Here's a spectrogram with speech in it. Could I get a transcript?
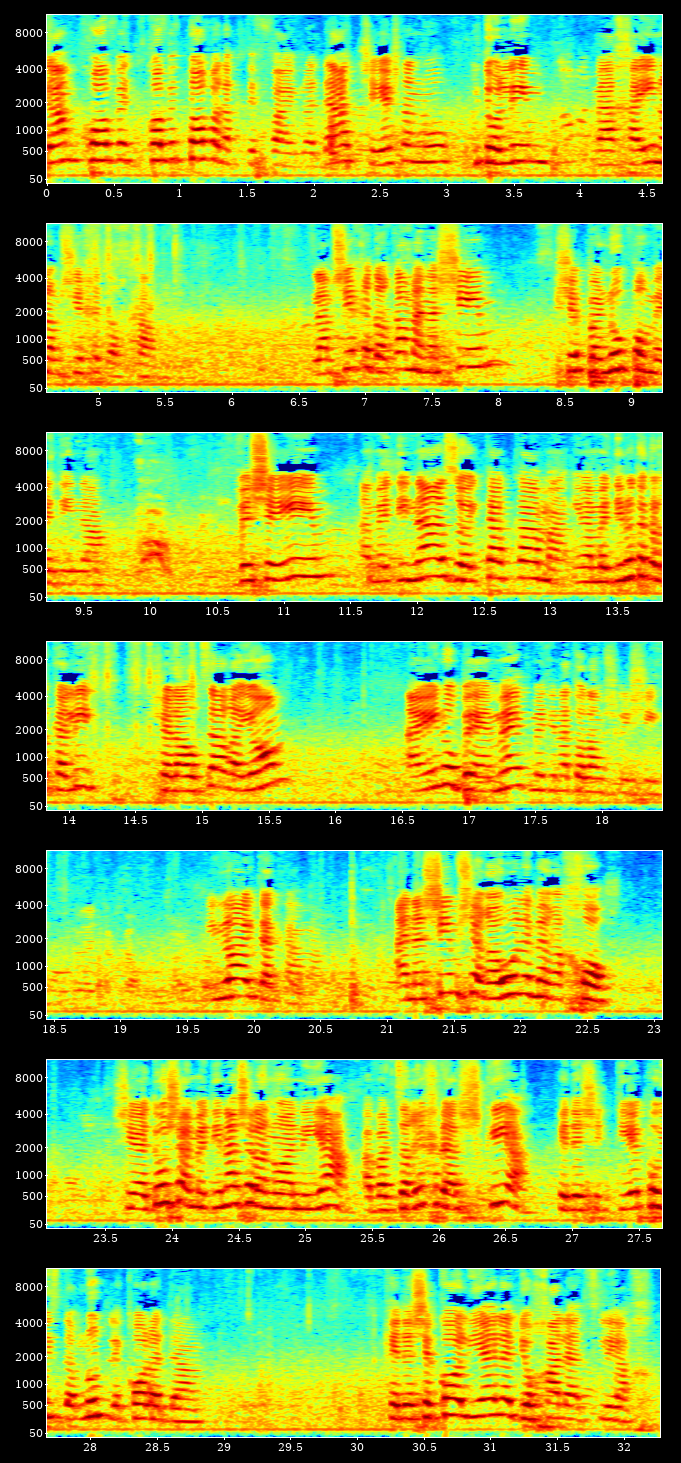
גם כובד, כובד טוב על הכתפיים, לדעת שיש לנו גדולים מהחיים להמשיך את דרכם. להמשיך את דרכם אנשים שבנו פה מדינה. ושאם המדינה הזו הייתה קמה עם המדיניות הכלכלית של האוצר היום, היינו באמת מדינת עולם שלישי. היא לא הייתה קמה. אנשים שראו למרחוק, שידעו שהמדינה שלנו ענייה, אבל צריך להשקיע כדי שתהיה פה הזדמנות לכל אדם. כדי שכל ילד יוכל להצליח.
